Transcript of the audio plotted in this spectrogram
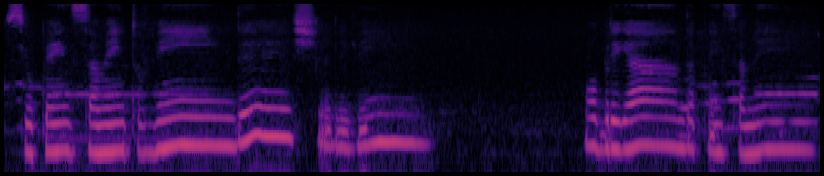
Se o pensamento vir, deixa ele vir. Obrigada, pensamento.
